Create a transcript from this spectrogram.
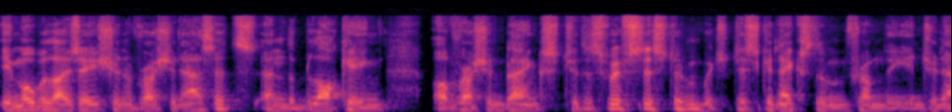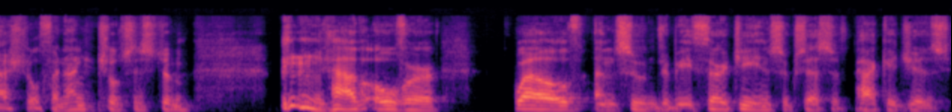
immobilization of Russian assets and the blocking of Russian banks to the SWIFT system, which disconnects them from the international financial system, have over 12 and soon to be 13 successive packages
